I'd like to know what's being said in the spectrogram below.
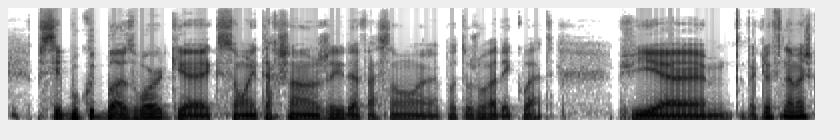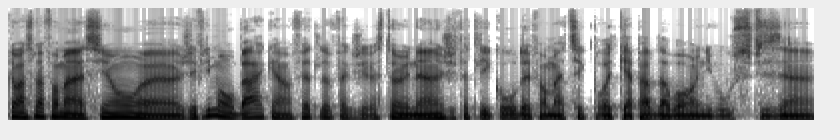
Puis c'est beaucoup de buzzwords qui sont interchangés de façon euh, pas toujours adéquate. Puis euh, fait que là, finalement, j'ai commencé ma formation. Euh, j'ai fini mon bac en fait. Là, fait que j'ai resté un an. J'ai fait les cours d'informatique pour être capable d'avoir un niveau suffisant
